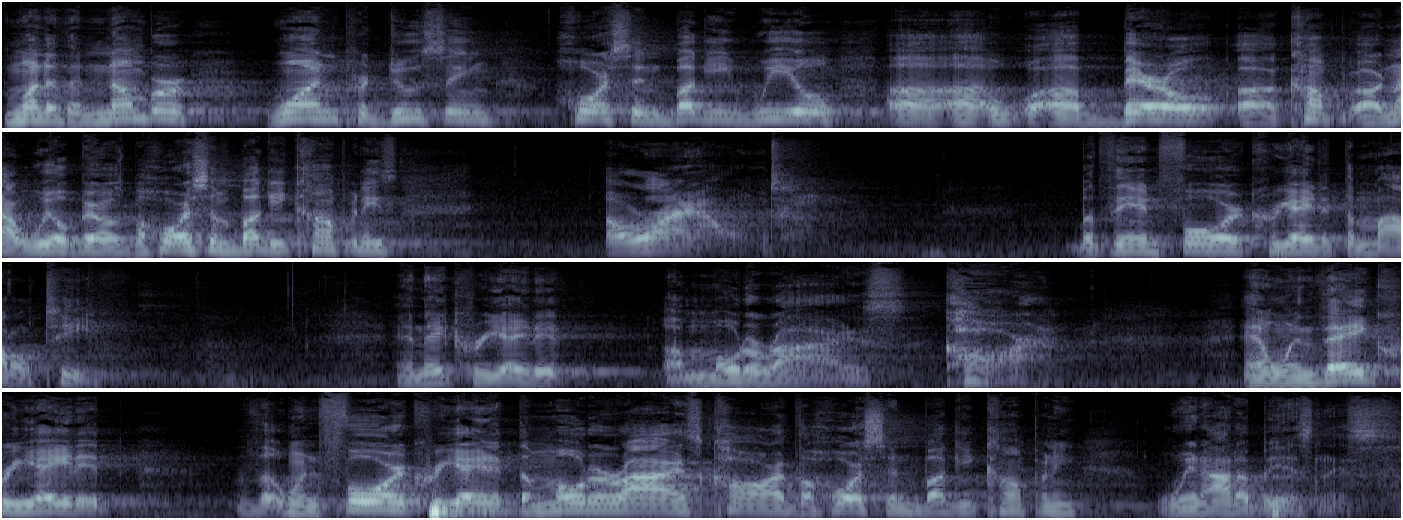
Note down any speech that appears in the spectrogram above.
One of the number one producing horse and buggy wheel uh, uh, uh, barrel, uh, comp- or not wheelbarrows, but horse and buggy companies around. But then Ford created the Model T, and they created a motorized car. And when they created the, when Ford created the motorized car, the horse and buggy company went out of business.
